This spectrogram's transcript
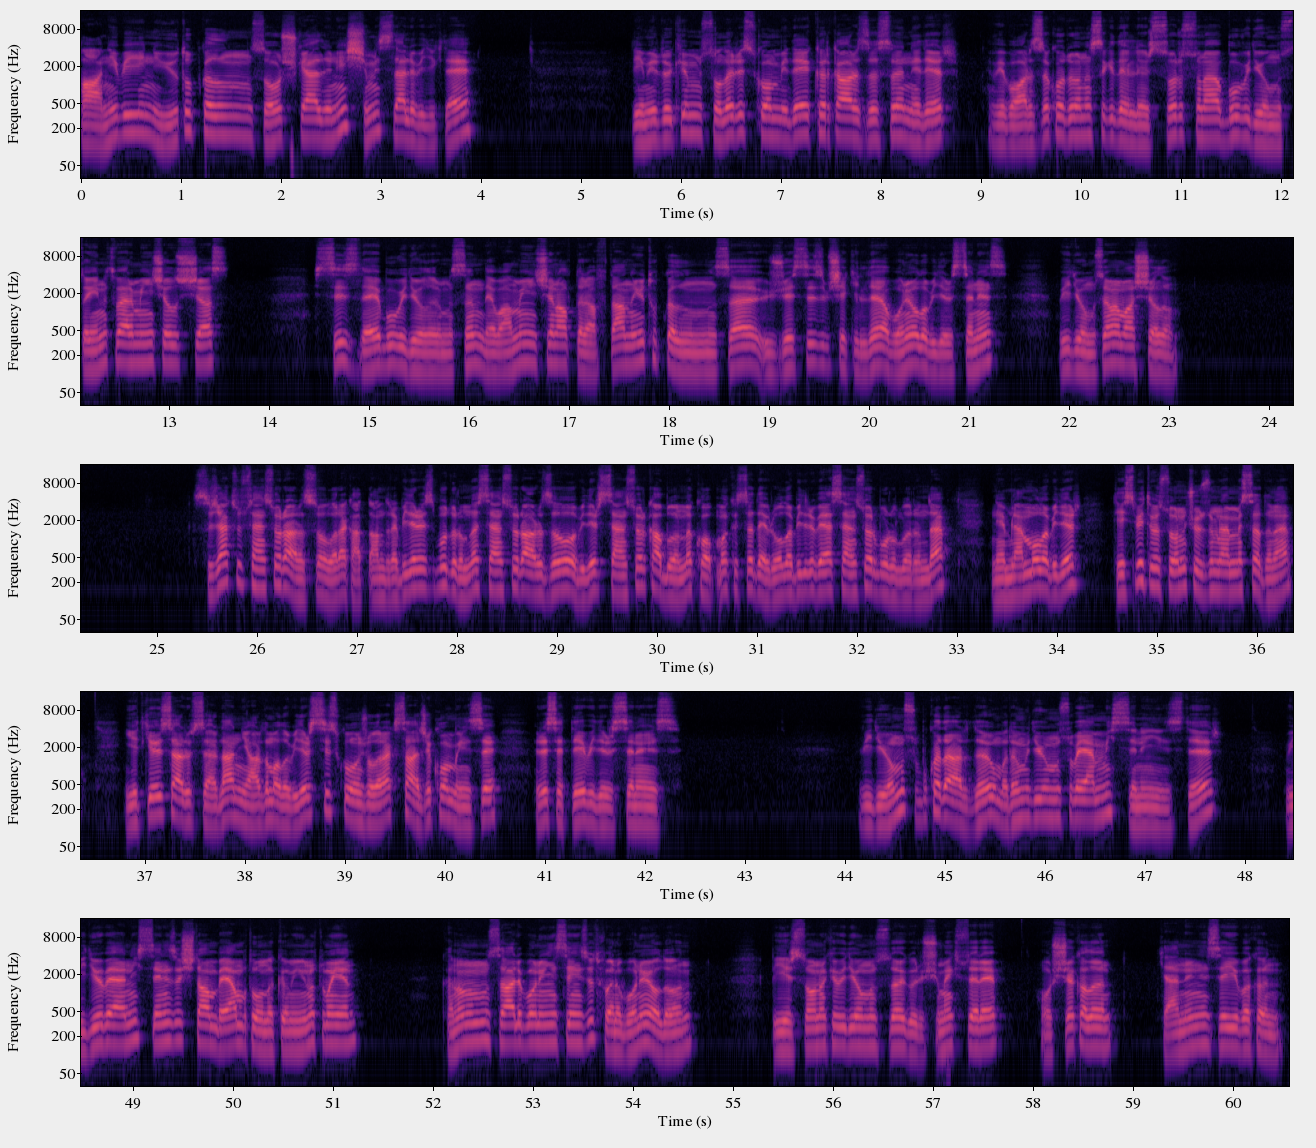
Fani Bey'in YouTube kanalımıza hoş geldiniz. Şimdi sizlerle birlikte demir döküm Solaris kombide 40 arızası nedir ve bu arıza kodu nasıl giderilir sorusuna bu videomuzda yanıt vermeye çalışacağız. Siz de bu videolarımızın devamı için alt taraftan YouTube kanalımıza ücretsiz bir şekilde abone olabilirsiniz. Videomuza hemen başlayalım. Sıcak su sensör arızası olarak adlandırabiliriz. Bu durumda sensör arızalı olabilir, sensör kablolarında kopma kısa devre olabilir veya sensör borularında nemlenme olabilir. Tespit ve sorunun çözümlenmesi adına yetkili servislerden yardım alabilir. Siz kullanıcı olarak sadece kombinizi resetleyebilirsiniz. Videomuz bu kadardı. Umarım videomuzu beğenmişsinizdir. Videoyu beğendiyseniz aşağıdan beğen butonuna kılmayı unutmayın. Kanalımıza abone değilseniz lütfen abone olun. Bir sonraki videomuzda görüşmek üzere. Hoşça kalın. Kendinize iyi bakın.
